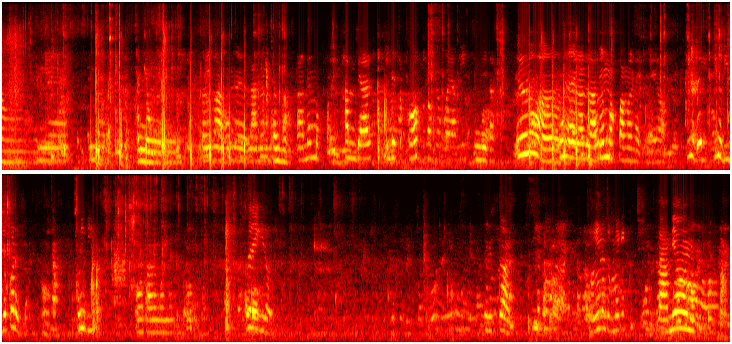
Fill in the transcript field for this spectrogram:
안녕. 안녕. 저희가 오늘 라면 잠시만. 라면 먹방 한별 이제 초코 고양이입니다. 일로 와. 오늘은 라면 먹방을 할 거예요. 이거 이거 네 젓가락이야. 어. 우리 네. 어 다른 거는 쓰레기로. 일단 저희는 정말 깨끗이 라면 먹방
